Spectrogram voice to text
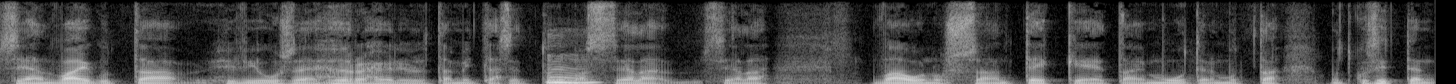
sehän vaikuttaa hyvin usein hörhöilyltä, mitä se Tuomas mm. siellä, siellä vaunussaan tekee tai muuten, mutta, mutta kun sitten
